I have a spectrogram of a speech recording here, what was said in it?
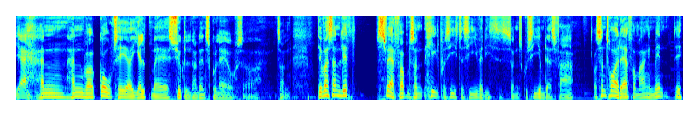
ja, han, han var god til at hjælpe med cykel, når den skulle laves, og sådan. Det var sådan lidt svært for dem sådan helt præcist at sige, hvad de sådan skulle sige om deres far. Og sådan tror jeg, det er for mange mænd. Det,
